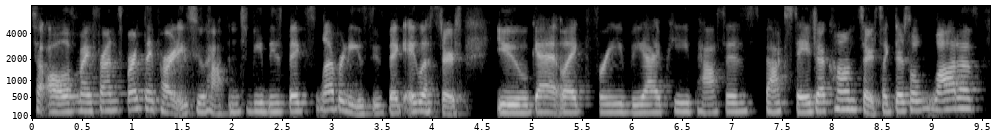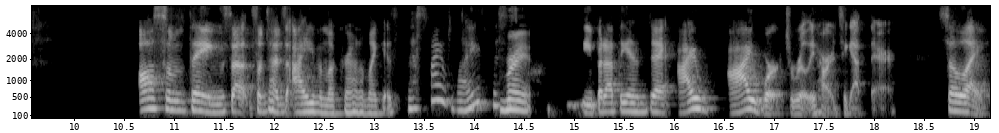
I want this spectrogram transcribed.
to all of my friends' birthday parties who happen to be these big celebrities, these big A-listers. You get like free VIP passes backstage at concerts. Like there's a lot of awesome things that sometimes I even look around. I'm like, is this my life? This right. But at the end of the day, I I worked really hard to get there. So like,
